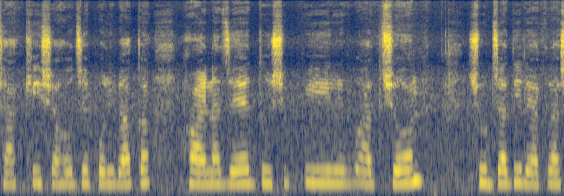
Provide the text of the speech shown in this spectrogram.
সাক্ষী সহজে পরিবাক হয় না যে দুষ্পিবাচ্য সূর্যাদির একরাশ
